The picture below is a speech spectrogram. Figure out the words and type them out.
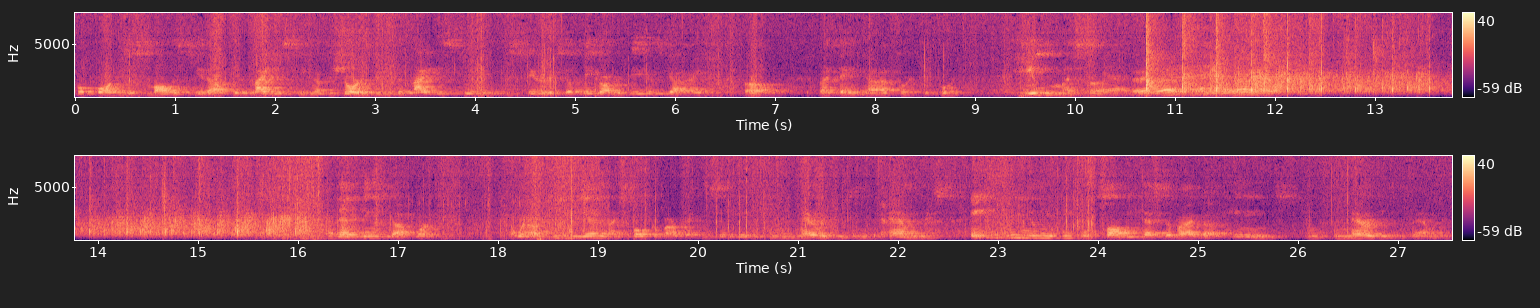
football. He's the smallest kid out there, the lightest kid, not the shortest, but he's the lightest kid, and he's fearless. He'll take on the biggest guy. Uh, I thank God for for healing my son. Amen. And then things got worse. I went on and I spoke about reconciliation and marriages and families. 83 million people saw me testify about healings in, in marriages and families.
